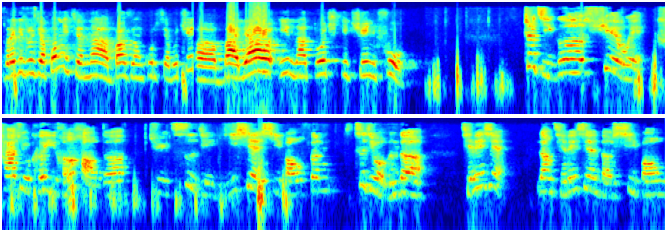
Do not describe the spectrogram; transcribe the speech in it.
Дорогие друзья, помните на базовом курсе обучения э, Баляо и на точке Ченьфу? 这几个穴位，它就可以很好的去刺激胰腺细胞分，刺激我们的前列腺，让前列腺的细胞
